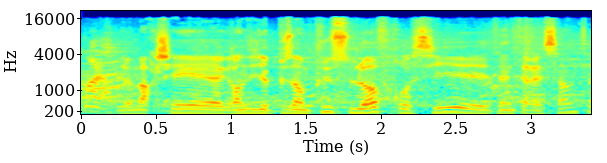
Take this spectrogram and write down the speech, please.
Voilà. Le marché grandit de plus en plus, l'offre aussi est intéressante.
